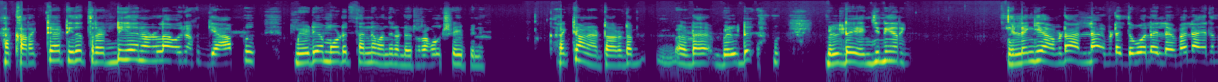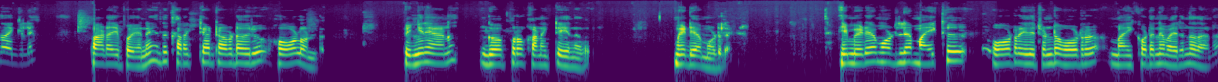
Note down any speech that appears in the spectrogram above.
ആ കറക്റ്റായിട്ട് ഇത് ത്രെഡ് ചെയ്യാനുള്ള ഒരു ഗ്യാപ്പ് മീഡിയം മോഡിൽ തന്നെ വന്നിട്ടുണ്ട് ഒരു റൗണ്ട് ഷേപ്പിന് കറക്റ്റാണ് കേട്ടോ. അവരുടെ അവരുടെ ബിൽഡ് ബിൽഡ് എഞ്ചിനീയറിങ് ഇല്ലെങ്കിൽ അവിടെ അല്ല ഇവിടെ ഇതുപോലെ ലെവലായിരുന്നുവെങ്കിൽ പാടായി പോയേനെ ഇത് കറക്റ്റായിട്ട് അവിടെ ഒരു ഹോളുണ്ട് അപ്പം ഇങ്ങനെയാണ് ഗോപ്രോ കണക്ട് ചെയ്യുന്നത് മീഡിയ മോഡിൽ ഈ മീഡിയ മോഡിൽ മൈക്ക് ഓർഡർ ചെയ്തിട്ടുണ്ട്. ഓർഡർ മൈക്ക് ഉടനെ വരുന്നതാണ്.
